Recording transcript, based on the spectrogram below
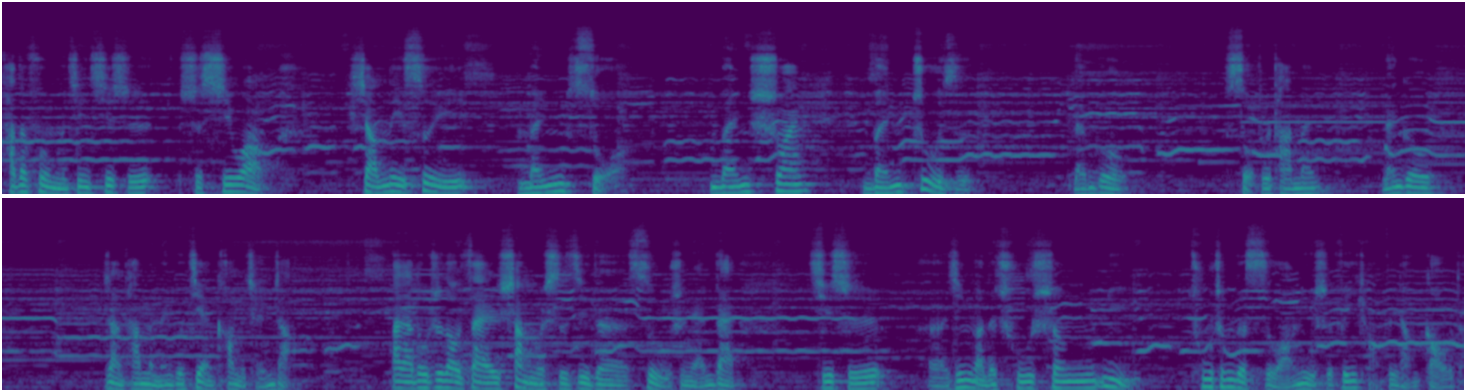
他的父母亲其实是希望像类似于门锁、门栓、门柱子，能够锁住他们，能够让他们能够健康的成长。大家都知道，在上个世纪的四五十年代。其实，呃，婴儿的出生率、出生的死亡率是非常非常高的，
